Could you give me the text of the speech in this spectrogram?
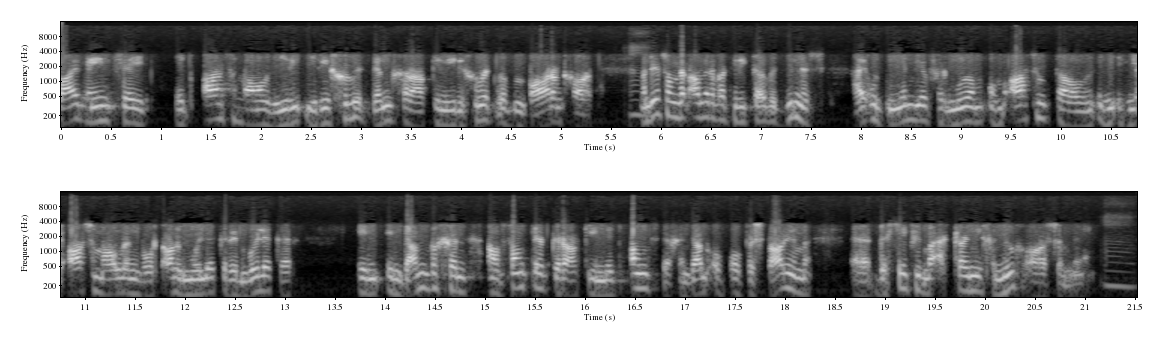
baie mense het het asemhaal hierdie hierdie groot ding geraak en hierdie groot openbaring gehad. Mm. Want dit is onder andere wat hierdie COVID doen is hy ontneem jou vermoë om, om asem te haal en, en die asemhaling word al moeiliker en moeiliker en en dan begin aanvanklik raak jy net angstig en dan op op 'n stadium uh, besef jy maar ek kry nie genoeg asem nie. Mm.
